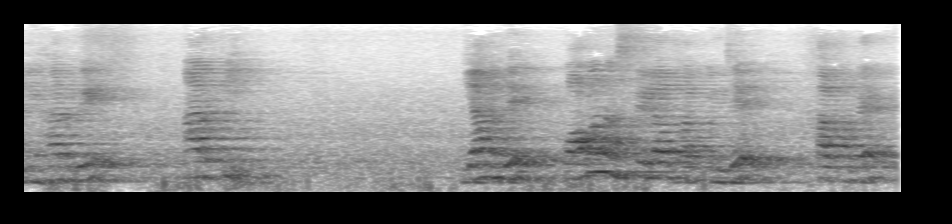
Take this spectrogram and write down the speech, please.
आणि हा रे आर पी यामध्ये कॉमन असलेला भाग म्हणजे हा भाग आहे.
